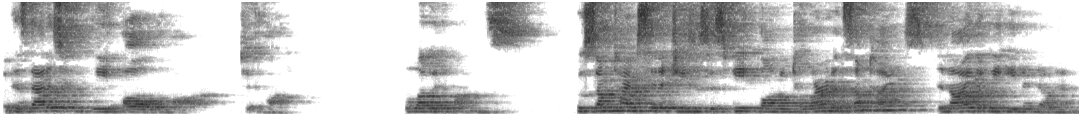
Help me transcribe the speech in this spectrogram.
Because that is who we all are to God. Beloved ones, who sometimes sit at Jesus' feet longing to learn and sometimes deny that we even know him,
